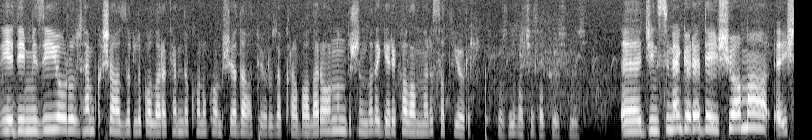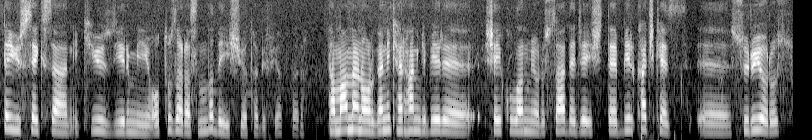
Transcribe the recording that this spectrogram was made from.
yediğimizi yiyoruz. Hem kışa hazırlık olarak hem de konu komşuya dağıtıyoruz akrabalara. Onun dışında da geri kalanları satıyoruz. Kilosunu kaça satıyorsunuz? E, cinsine göre değişiyor ama e, işte 180, 220, 30 arasında değişiyor tabii fiyatları. Tamamen organik herhangi bir e, şey kullanmıyoruz. Sadece işte birkaç kez e, sürüyoruz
